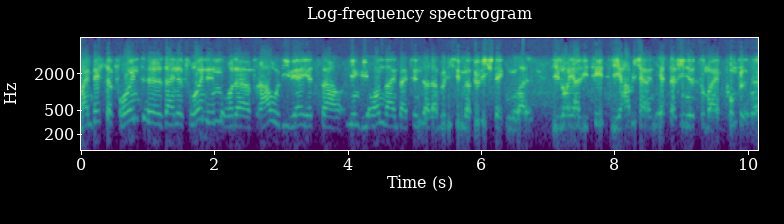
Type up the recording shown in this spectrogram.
mein bester Freund, äh, seine Freundin oder Frau, die wäre jetzt da irgendwie online bei Tinder, dann würde ich ihm natürlich stecken, weil die Loyalität, die habe ich ja in erster Linie zu meinem Kumpel. Ne?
